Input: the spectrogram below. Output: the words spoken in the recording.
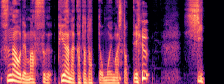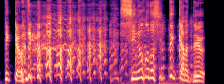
素直でまっすぐ、ピュアな方だって思いましたっていう。知ってっからね。死ぬほど知ってっからっていう。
